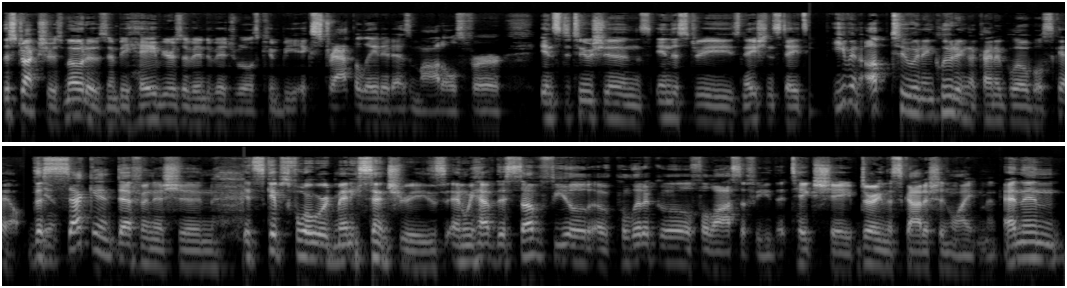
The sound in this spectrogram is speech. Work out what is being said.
the structures, motives, and behaviors of individuals can be extrapolated as models for institutions, industries, nation states, even up to and including a kind of global scale. The yeah. second definition, it skips forward many centuries, and we have this subfield of political philosophy that takes shape during the Scottish Enlightenment. And then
